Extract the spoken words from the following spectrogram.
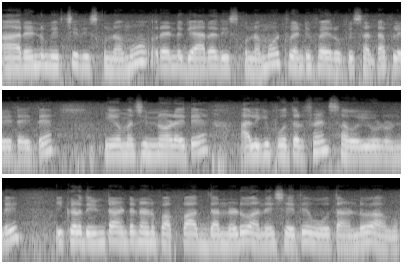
ఆ, రెండు మిర్చి తీసుకున్నాము రెండు గ్యారా తీసుకున్నాము ట్వంటీ ఫైవ్ రూపీస్ అట ప్లేట్ అయితే. ఇక మా చిన్నోడైతే అలిగిపోతాడు ఫ్రెండ్స్ అగో చూడండి. ఇక్కడ తింటా అంటే నన్ను పప్ప అద్దన్నాడు అనేసి అయితే పోతాడు అగో.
